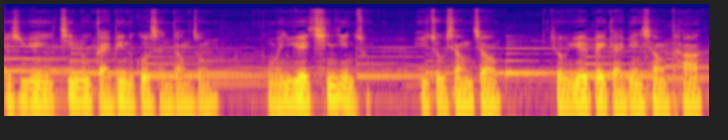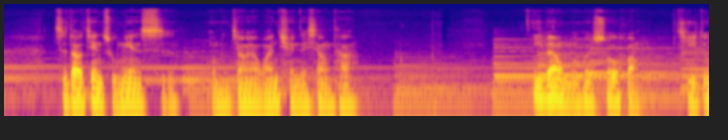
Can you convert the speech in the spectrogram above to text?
就是愿意进入改变的过程当中。我们越亲近主，与主相交，就越被改变像他，直到见主面时，我们将要完全的像他。一般我们会说谎、嫉妒、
